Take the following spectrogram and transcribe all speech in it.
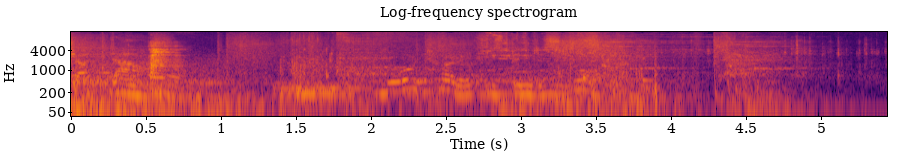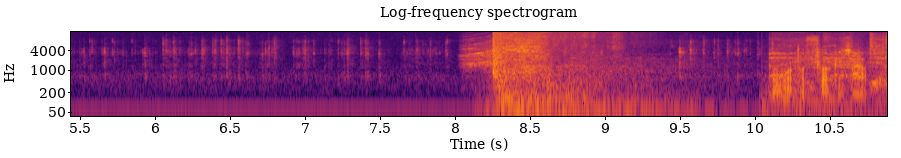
Shut down. Turret has been destroyed. What the fuck is happening?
